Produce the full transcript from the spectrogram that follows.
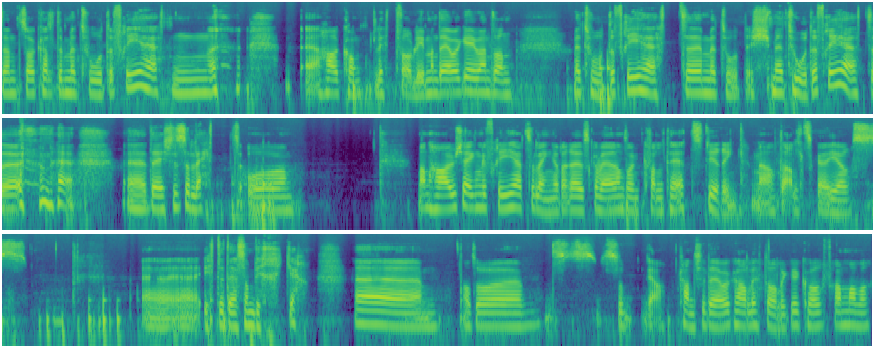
den såkalte metodefriheten har kommet litt for å bli. Men det òg er jo en sånn metodefrihet metode, Metodefrihet. eh, eh, Det er ikke så lett å man har jo ikke egentlig frihet så lenge det skal være en sånn kvalitetsstyring med at alt skal gjøres eh, etter det som virker. Eh, og da Så ja, kanskje det òg har litt dårlige kår framover.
